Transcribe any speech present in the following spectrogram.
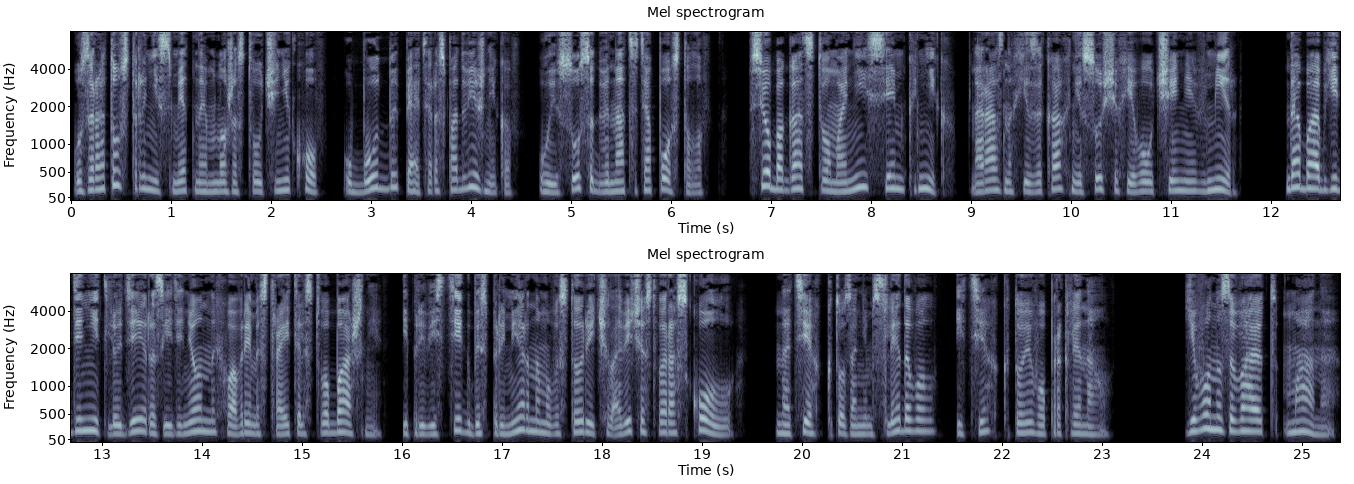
У Заратустры несметное множество учеников, у Будды пять расподвижников, у Иисуса двенадцать апостолов. Все богатство Мани — семь книг, на разных языках, несущих его учение в мир, дабы объединить людей, разъединенных во время строительства башни, и привести к беспримерному в истории человечества расколу, на тех, кто за ним следовал, и тех, кто его проклинал. Его называют мана,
